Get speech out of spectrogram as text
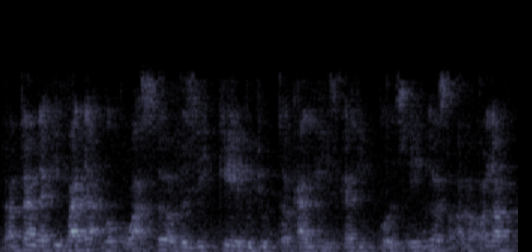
Tuan-tuan dah ibadat berpuasa, berzikir berjuta kali sekalipun. Sehingga seolah-olah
